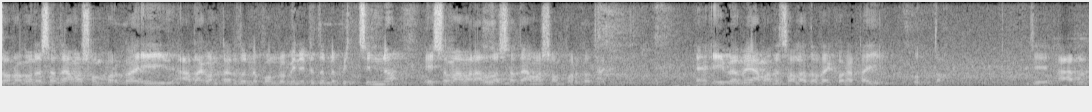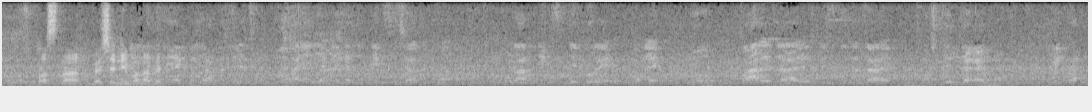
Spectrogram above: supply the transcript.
জনগণের সাথে আমার সম্পর্ক, এই আধা ঘণ্টার জন্য, পনেরো মিনিটের জন্য বিচ্ছিন্ন, এই সময় আমার আল্লাহর সাথে আমার সম্পর্ক থাকে। এইভাবে আমাদের চলাত আদায় করাটাই উত্তম। যে আর প্রশ্ন বেশি নিব না দেয় তিনি একটা জানতে চেয়েছেন, ভাই, আমেরিকাতে ট্যাক্সি চালায়। ওরা ট্যাক্সিতে করে অনেক লোক বারে যায়, ডিস্কোতে যায়, অশ্লীল জায়গায় যায়। এক্ষেত্রে উনি কি করতে পারেন? মানে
